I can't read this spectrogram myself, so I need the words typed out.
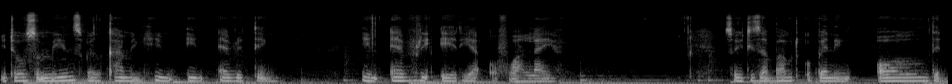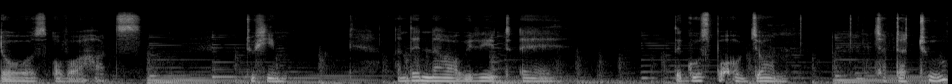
It also means welcoming Him in everything, in every area of our life. So it is about opening all the doors of our hearts to Him. And then now we read uh, the Gospel of John, chapter 2.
